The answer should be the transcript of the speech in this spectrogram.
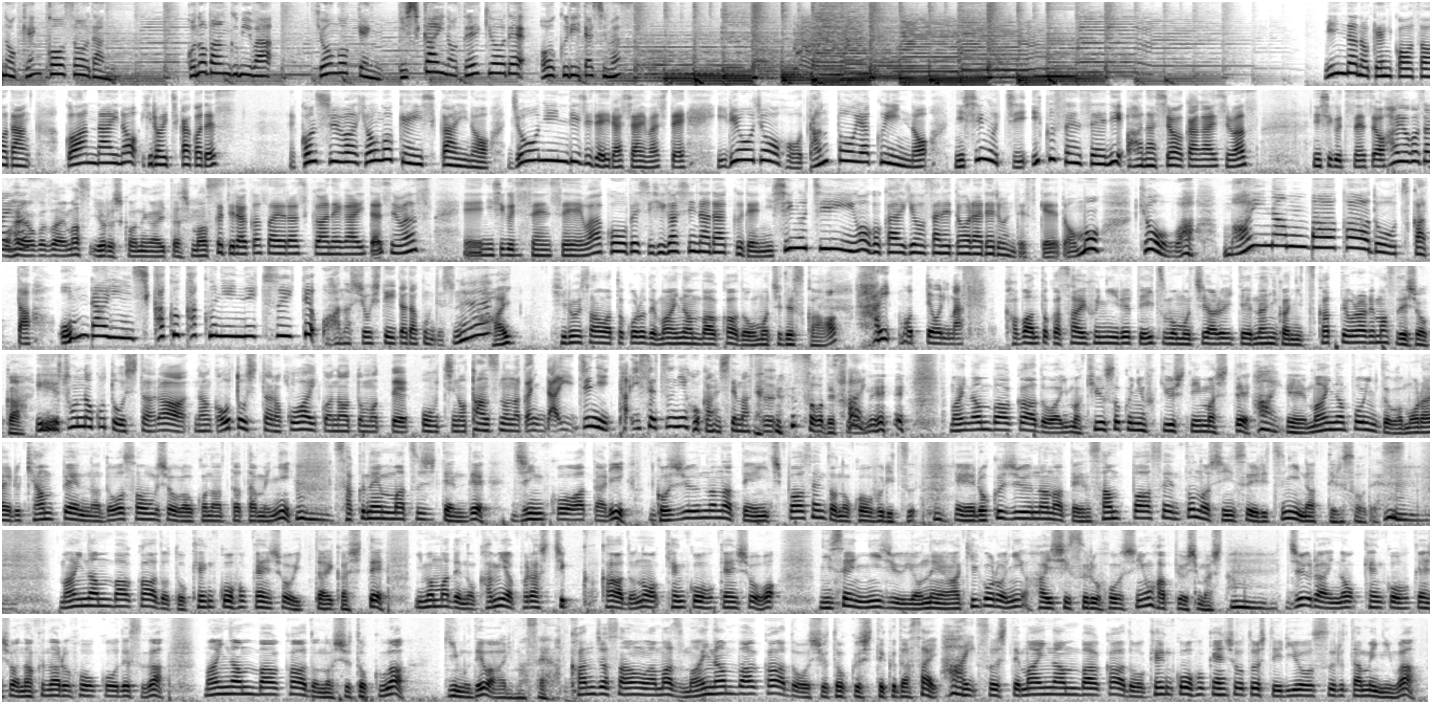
の健康相談。この番組は兵庫県医師会の提供でお送りいたします。みんなの健康相談ご案内の広市加子です。今週は兵庫県医師会の常任理事でいらっしゃいまして医療情報担当役員の西口育先生にお話をお伺いします。西口先生おはようございます。おはようございます。よろしくお願いいたします。こちらこそよろしくお願いいたします、えー、西口先生は神戸市東灘区で西口医院をご開業されておられるんですけれども今日はマイナンバーカードを使ったオンライン資格確認についてお話をしていただくんですね。はい。広井さんはところでマイナンバーカードをお持ちですか？はい持っておりますカバンとか財布に入れていつも持ち歩いて何かに使っておられますでしょうか？ええそんなことをしたらなんか落としたら怖いかなと思ってお家のタンスの中に大事に大切に保管してます。そうですよね、はい、マイナンバーカードは今急速に普及していまして、はい、えー、マイナポイントがもらえるキャンペーンなどを総務省が行ったために、うん、昨年末時点で人口当たり57.1%の交付率、うん、えー、67.3% 100%の申請率になっているそうです。うん。マイナンバーカードと健康保険証を一体化して今までの紙やプラスチックカードの健康保険証を2024年秋頃に廃止する方針を発表しました、うん、従来の健康保険証はなくなる方向ですがマイナンバーカードの取得は義務ではありません。患者さんはまずマイナンバーカードを取得してください、はい、そしてマイナンバーカードを健康保険証として利用するためには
